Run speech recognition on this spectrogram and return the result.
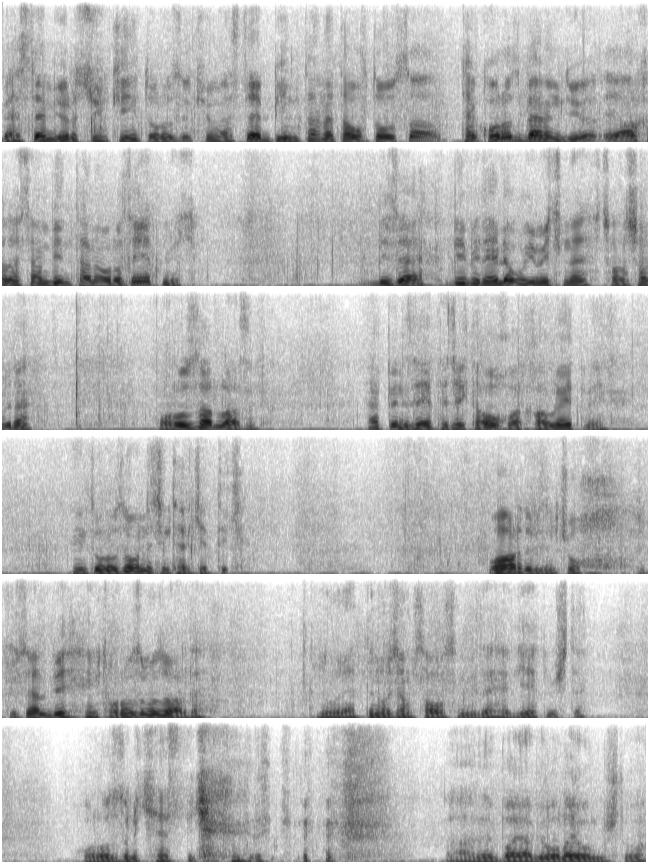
beslemiyoruz. Çünkü Hint horozu kümeste bin tane tavuk da olsa tek horoz benim diyor. E arkadaş sen bin tane horoza yetmiyorsun. Bize birbirleriyle uyum içinde çalışabilen horozlar lazım. Hepinize yetecek tavuk var. Kavga etmeyin. Hint horozu onun için terk ettik. Vardı bizim çok güzel bir Hint horozumuz vardı. Nurettin hocam sağ olsun bize hediye etmişti. Horozunu kestik. yani baya bir olay olmuştu bu.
